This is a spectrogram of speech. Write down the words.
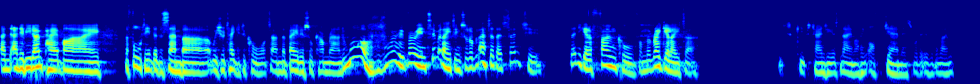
and, and if you don't pay it by the 14th of December, we should take you to court, and the bailiffs will come round. And whoa, very, very intimidating sort of letter they sent you. Then you get a phone call from the regulator, which keeps changing its name. I think Ofgem is what it is at the moment.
